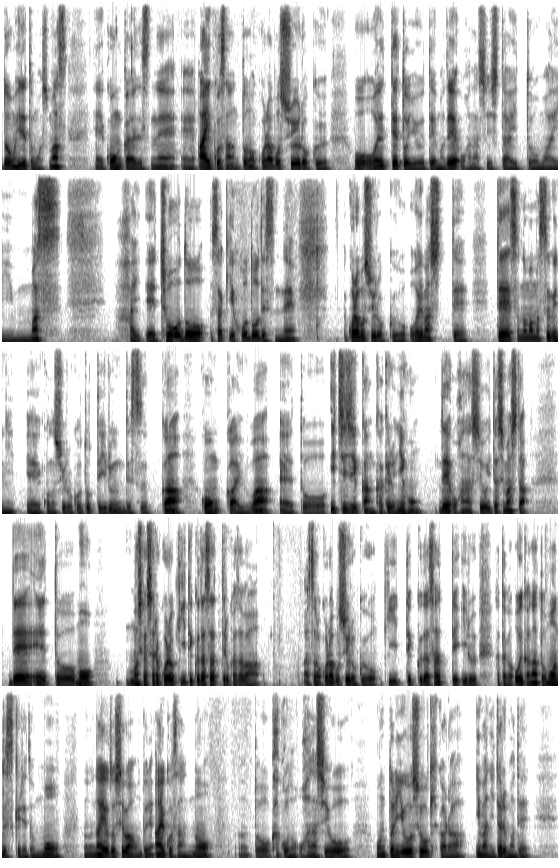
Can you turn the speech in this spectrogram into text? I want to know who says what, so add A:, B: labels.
A: どうもヒデと申します、えー今回はですね、えー愛子さんとのコラボ収録を終えてというテーマでお話ししたいと思います。はい、えーちょうど先ほどですねコラボ収録を終えましてでそのまますぐに、えこの収録を撮っているんですが今回は、えー、と1時間かける2本でお話をいたしました。でえっ、ともうもしかしたらこれを聞いてくださってる方はそのコラボ収録を聞いてくださっている方が多いかなと思うんですけれども、内容としては本当に愛子さんの、うん、と過去のお話を本当に幼少期から今に至るまで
